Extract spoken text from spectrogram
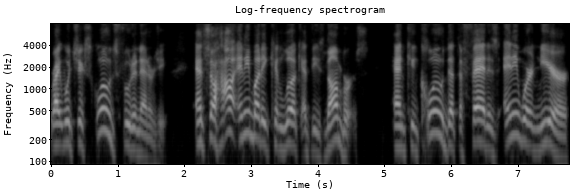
right? Which excludes food and energy. And so, how anybody can look at these numbers and conclude that the Fed is anywhere near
